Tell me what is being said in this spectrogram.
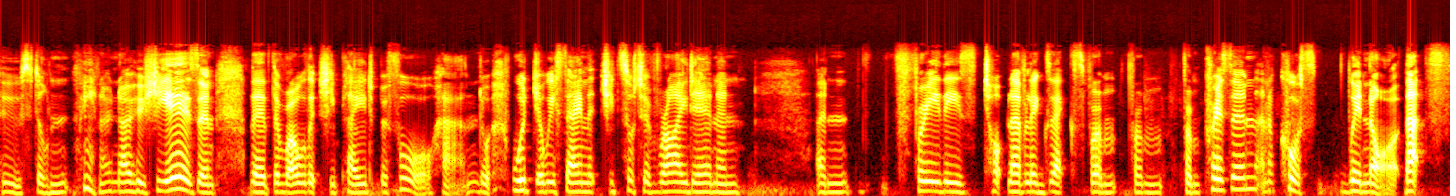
who still you know know who she is and the the role that she played beforehand or would are we saying that she'd sort of ride in and and free these top level execs from from from prison? And of course we're not. That's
